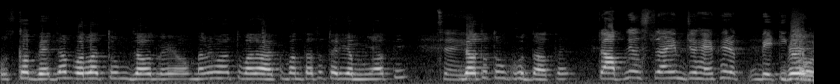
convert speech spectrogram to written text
اس کو بھیجا بولا تم جاؤ لے آؤ۔ میں نے کہا تمہارا حق بنتا تو تیری امی آتی جاؤ تو تم خود آتے۔ تو آپ نے اس ٹائم جو ہے پھر بیٹی کو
